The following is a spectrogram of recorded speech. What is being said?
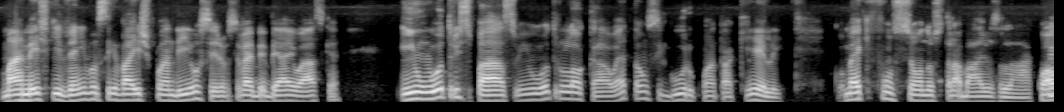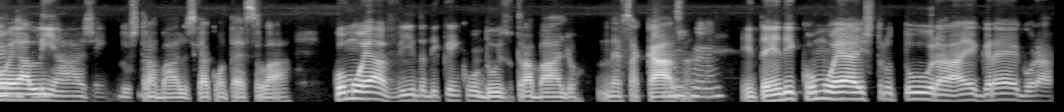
Mas mês que vem você vai expandir, ou seja, você vai beber ayahuasca em um outro espaço, em um outro local. É tão seguro quanto aquele? Como é que funcionam os trabalhos lá? Qual é a uhum. linhagem dos trabalhos que acontece lá? como é a vida de quem conduz o trabalho nessa casa, uhum. entende? Como é a estrutura, a egrégora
